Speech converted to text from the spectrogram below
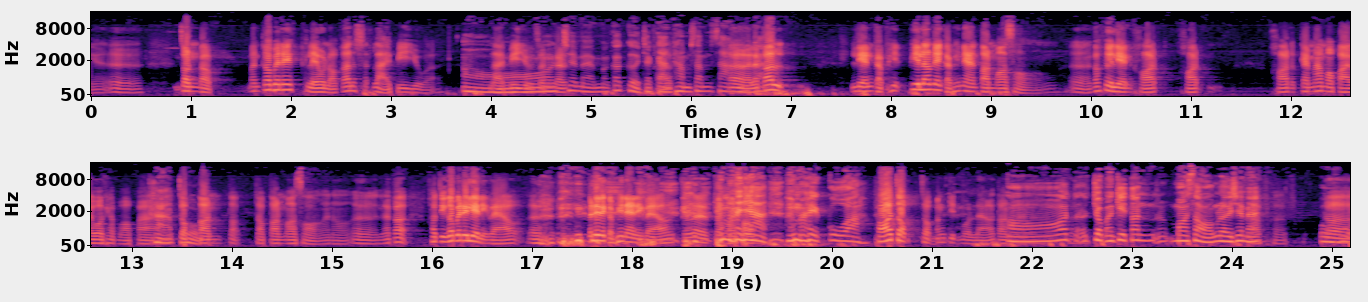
เงี้ยเออจนแบบมันก็ไม่ได้เร็วหรอกก็หลายปีอยู่อะอ๋อหลายปีอยู่จนกระใช่ไหมมันก็เกิดจากการทำซ้ำๆเออแล้วก็เรียนกับพี่พี่เริ่มเรียนกับพี่แนนตอนมสองเออก็คือเรียนคอร์สคอร์ส คอร์สแกมมามปลายเวิร์คแคปมปลายครับจบผมตอนจบจบตอนมสองอะเนาะเออแล้วก็เขาจริงก็ไม่ได้เรียนอีกแล้วเออไม่ได้เรียนกับพี่แนนอีกแล้วตั้งแต่จบทำไมมสองอะทำไมกลัว เพราะว่าจบจบอังกฤษหมดแล้วตอนอ๋อนั้นจบอังกฤษตอนมสองเลยใช่ไหมครับครับโอ้โห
